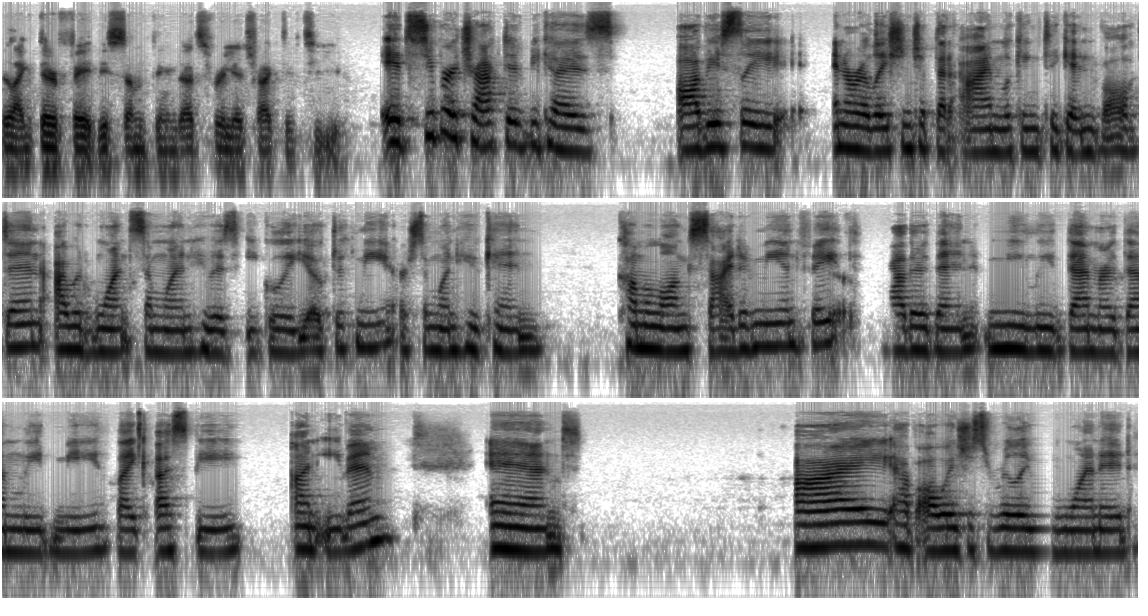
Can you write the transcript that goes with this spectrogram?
like their faith is something that's really attractive to you? It's super attractive because obviously in a relationship that i'm looking to get involved in i would want someone who is equally yoked with me or someone who can come alongside of me in faith yeah. rather than me lead them or them lead me like us be uneven. And I have always just really wanted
